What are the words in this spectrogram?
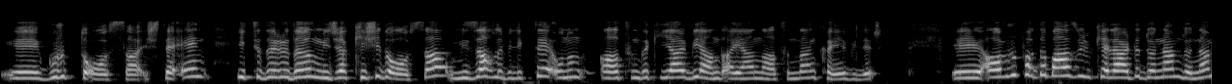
e, grup da olsa, işte en iktidarı dağılmayacak kişi de olsa mizahla birlikte onun altındaki yer bir anda ayağının altından kayabilir. Ee, Avrupa'da bazı ülkelerde dönem dönem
